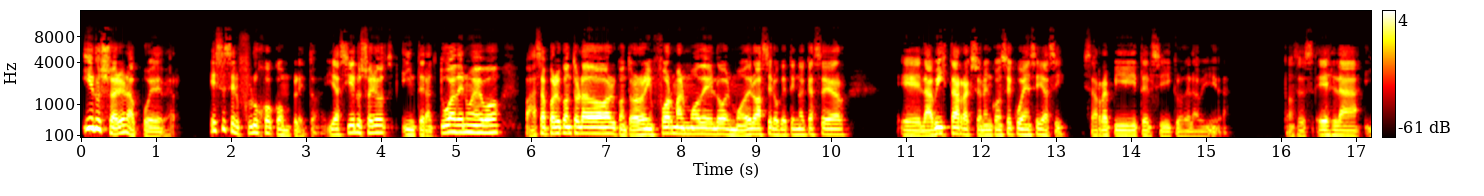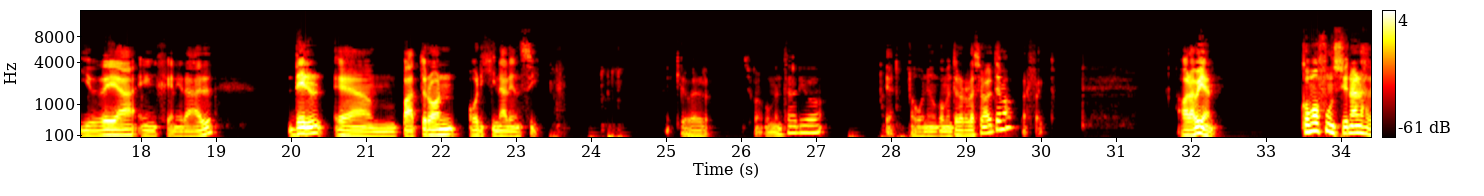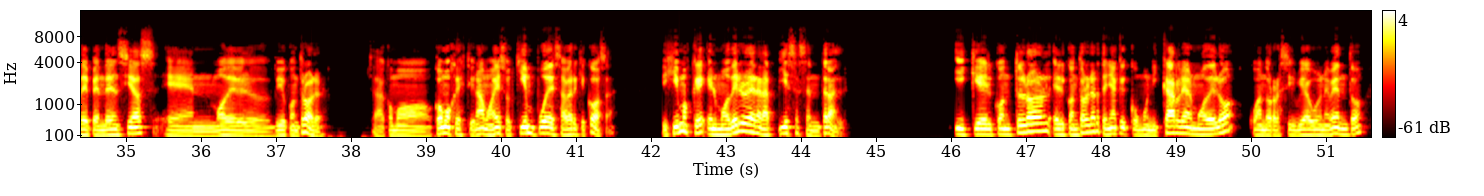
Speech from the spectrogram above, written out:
y el usuario la puede ver. Ese es el flujo completo. Y así el usuario interactúa de nuevo, pasa por el controlador, el controlador informa al modelo, el modelo hace lo que tenga que hacer, eh, la vista reacciona en consecuencia y así. Se repite el ciclo de la vida. Entonces es la idea en general del em, patrón original en sí. Quiero ver si un comentario. Bien, no hubo ningún comentario relacionado al tema. Perfecto. Ahora bien, ¿cómo funcionan las dependencias en Model View Controller? O sea, ¿cómo, ¿cómo gestionamos eso? ¿Quién puede saber qué cosa? Dijimos que el modelo era la pieza central y que el, control, el controller tenía que comunicarle al modelo cuando recibía algún evento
